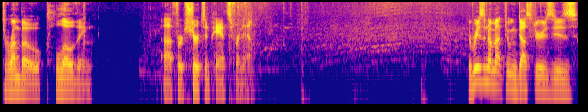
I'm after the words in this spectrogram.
Thrumbo clothing uh, for shirts and pants for now. The reason I'm not doing dusters is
